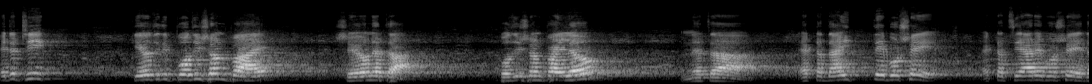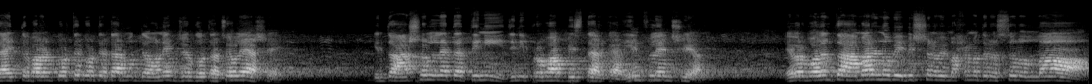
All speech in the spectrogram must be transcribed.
এটা ঠিক। কেউ যদি পজিশন পায়, সেও নেতা। পজিশন পাইলেও নেতা। একটা দায়িত্বে বসে, একটা চেয়ারে বসে দায়িত্ব পালন করতে করতে তার মধ্যে অনেক যোগ্যতা চলে আসে। কিন্তু আসল নেতা তিনি, যিনি প্রভাব বিস্তারকারী ইনফ্লুয়েন্সিয়াল এবার বলেন তো, আমার নবী বিশ্বনবী মোহাম্মদ রসুল্লাহ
